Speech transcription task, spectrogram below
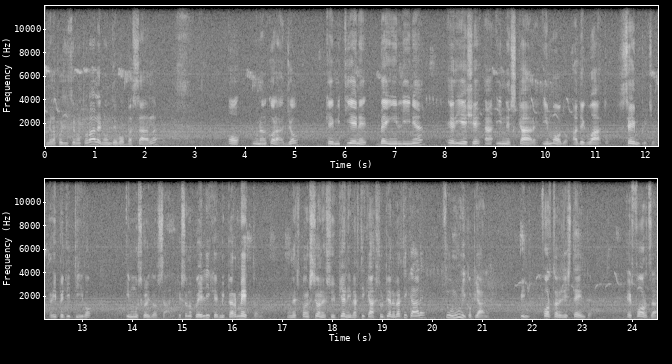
nella posizione naturale, non devo abbassarla, ho un ancoraggio che mi tiene ben in linea e riesce a innescare in modo adeguato, semplice, ripetitivo i muscoli dorsali, che sono quelli che mi permettono un'espansione sul piano verticale su un unico piano. Quindi forza resistente e forza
